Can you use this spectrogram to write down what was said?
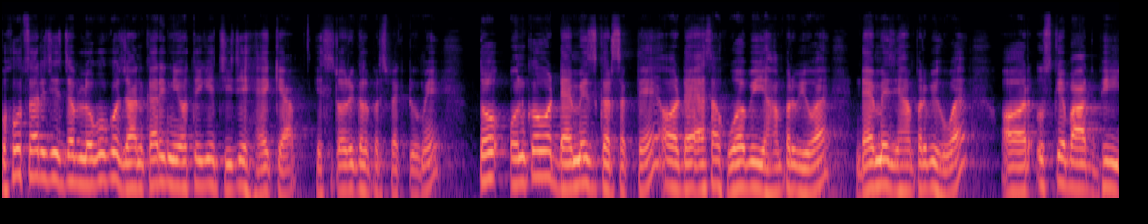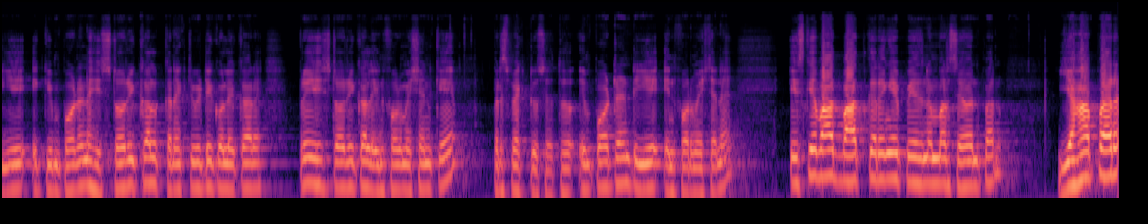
बहुत सारी चीज़, जब लोगों को जानकारी नहीं होती कि चीज़ें है क्या हिस्टोरिकल परस्पेक्टिव में तो उनको वो डैमेज कर सकते हैं और ऐसा हुआ भी, यहाँ पर भी हुआ है डैमेज यहाँ पर भी हुआ है और उसके बाद भी ये एक इंपॉर्टेंट हिस्टोरिकल कनेक्टिविटी को लेकर प्री हिस्टोरिकल इन्फॉर्मेशन के परस्पेक्टिव से तो इंपॉर्टेंट ये इन्फॉर्मेशन है। इसके बाद बात करेंगे पेज नंबर सेवन पर। यहाँ पर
